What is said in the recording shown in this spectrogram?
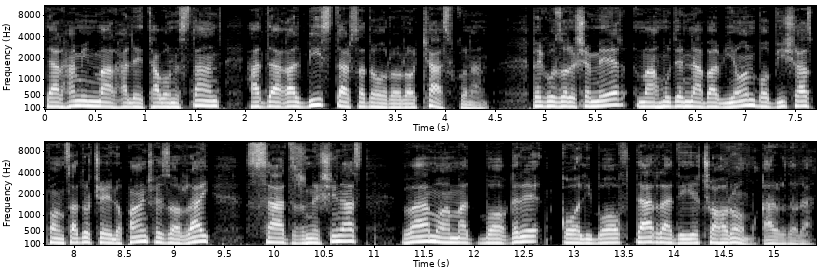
در همین مرحله توانستند حداقل 20 درصد آرا را کسب کنند به گزارش مهر محمود نبویان با بیش از 545 هزار رای صدرنشین است و محمد باقر قالیباف در رده چهارم قرار دارد.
